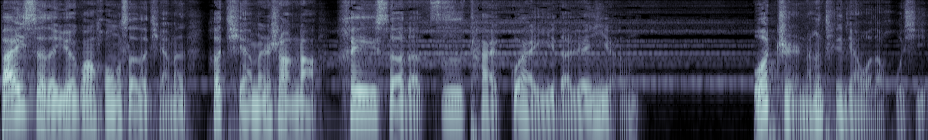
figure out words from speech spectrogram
白色的月光，红色的铁门和铁门上那黑色的姿态怪异的人影。我只能听见我的呼吸。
